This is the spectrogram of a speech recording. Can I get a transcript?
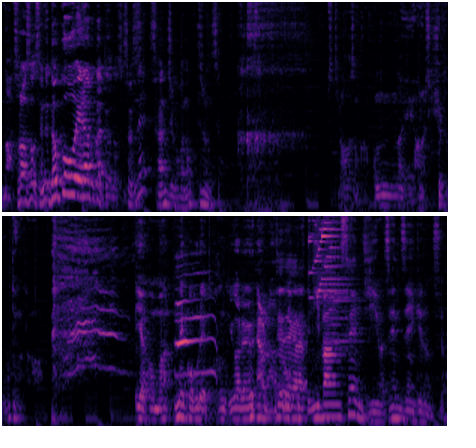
まあそりゃそうですよね。どこを選ぶかってことですよね。35が乗ってるんですよ。ちょっとラオさんからこんなええ話聞けると思ってんかったないやほんま猫売れとかそんな言われるやろなとでだから2番煎じは全然いけるんですよ。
